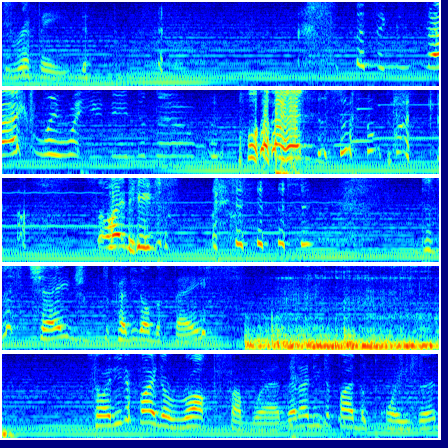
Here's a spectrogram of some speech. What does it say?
dripping. That's exactly what you need to do. What? oh my god. So I need. Does this change depending on the face? So I need to find a rock somewhere. Then I need to find the poison.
